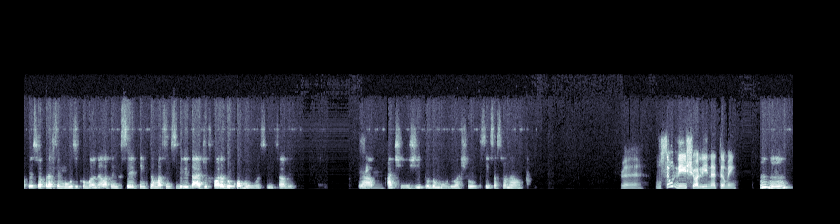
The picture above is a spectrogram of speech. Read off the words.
A pessoa, para ser músico, mano, ela tem que ser, tem que ter uma sensibilidade fora do comum, assim, sabe? Para atingir todo mundo. Eu acho sensacional. É. O seu nicho ali, né, também. Uhum.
